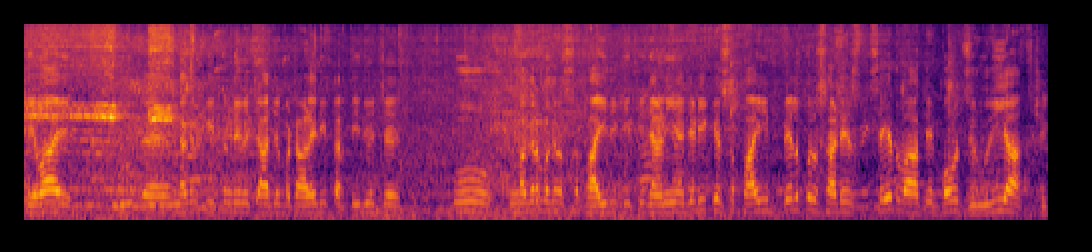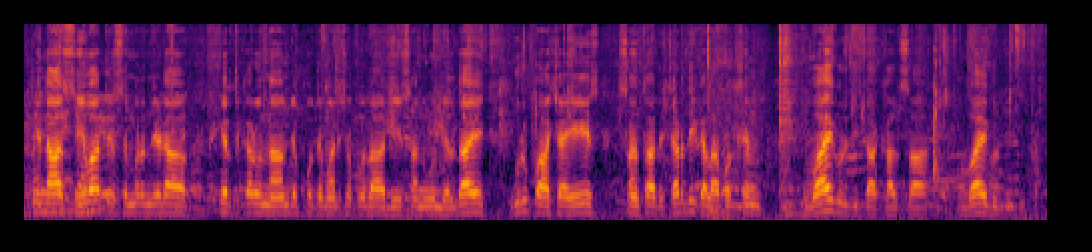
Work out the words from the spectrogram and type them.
ਸੇਵਾ ਹੈ ਨਗਰ ਕੀਰਤਨ ਦੇ ਵਿੱਚ ਅੱਜ ਬਟਾਲੇ ਦੀ ਧਰਤੀ ਦੇ ਵਿੱਚ ਉਹ ਮਗਰ ਮਗਰ ਸਫ਼ਾਈ ਦੀ ਕੀਤੀ ਜਾਣੀ ਹੈ, ਜਿਹੜੀ ਕਿ ਸਫ਼ਾਈ ਬਿਲਕੁਲ ਸਾਡੇ ਸਿਹਤ ਵਾਸਤੇ ਬਹੁਤ ਜ਼ਰੂਰੀ ਆ ਤੇ ਨਾਲ ਸੇਵਾ ਤੇ ਸਿਮਰਨ ਜਿਹੜਾ ਕਿਰਤ ਕਰੋ, ਨਾਮ ਜਪੋ ਤੇ ਮਨ ਛਕੋ ਦਾ ਆਦੇਸ਼ ਸਾਨੂੰ ਮਿਲਦਾ ਹੈ ਗੁਰੂ ਪਾਤਸ਼ਾਹ ਇਸ ਸੰਸਥਾ ਤੇ ਚੜ੍ਹਦੀ ਕਲਾ ਬਖਸ਼ਣ। ਵਾਹਿਗੁਰੂ ਜੀ ਕਾ ਖਾਲਸਾ, ਵਾਹਿਗੁਰੂ ਜੀ ਕੀ ਫਤਿਹ।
